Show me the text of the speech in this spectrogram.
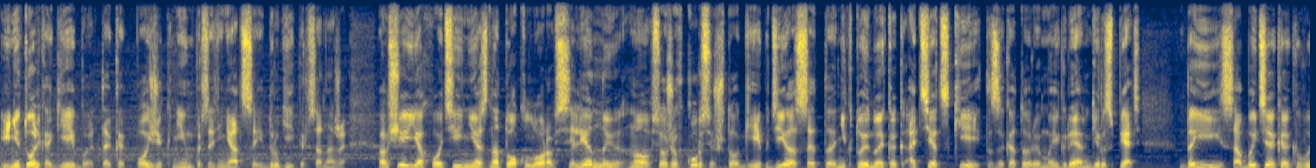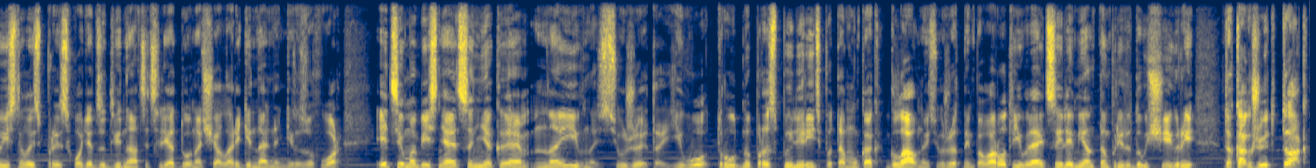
И не только Гейба, так как позже к ним присоединятся и другие персонажи. Вообще, я хоть и не знаток лора вселенной, но все же в курсе, что Гейб Диас это никто иной, как отец Кейт, за который мы играем в Gears 5. Да и события, как выяснилось, происходят за 12 лет до начала оригинальной Gears of War. Этим объясняется некая наивность сюжета. Его трудно проспойлерить, потому как главный сюжетный поворот является элементом предыдущей игры. Да как же это так?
